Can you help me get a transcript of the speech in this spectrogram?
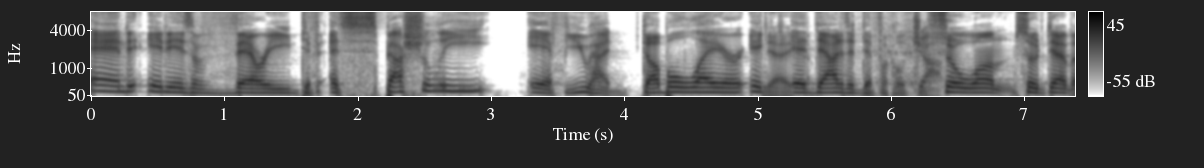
and it is a very diff- especially if you had double layer. It, Yeah, yeah. it that is a difficult job. So, um, so Deb,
